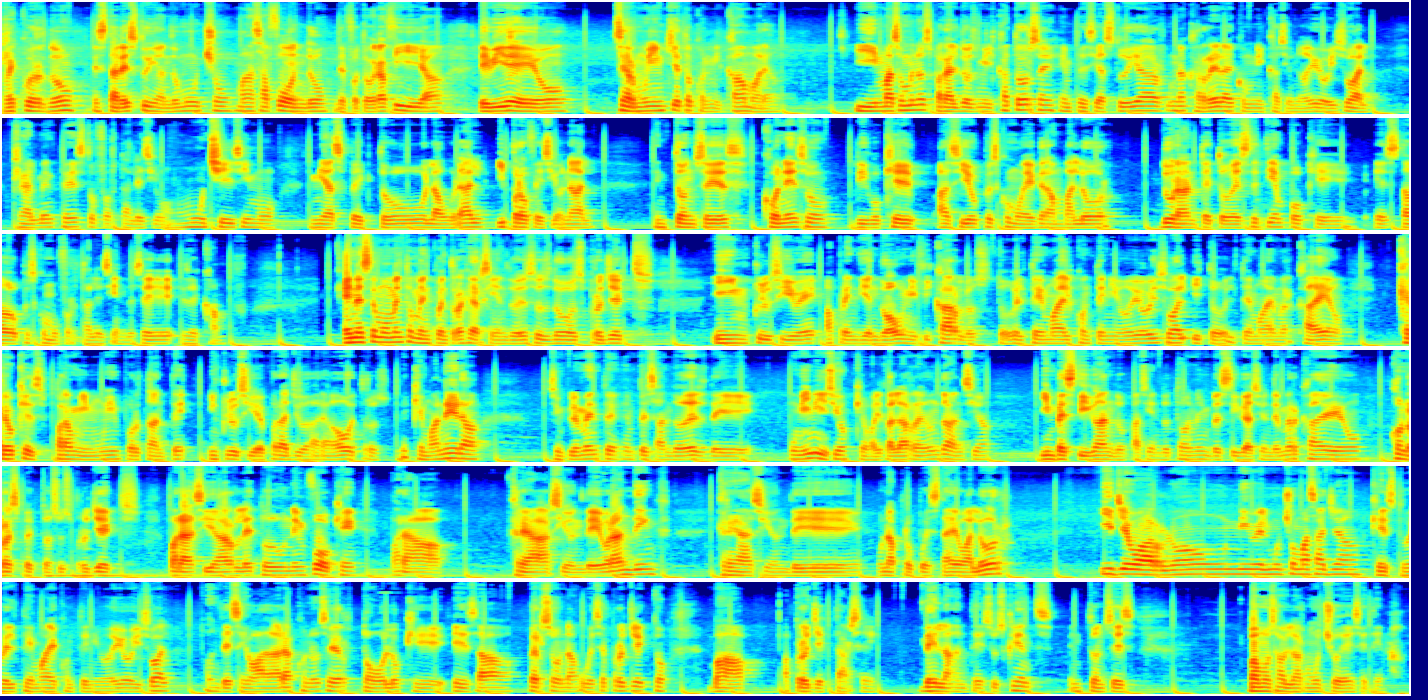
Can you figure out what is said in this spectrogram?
Recuerdo estar estudiando mucho más a fondo de fotografía, de video, ser muy inquieto con mi cámara. Y más o menos para el 2014 empecé a estudiar una carrera de comunicación audiovisual. Realmente esto fortaleció muchísimo mi aspecto laboral y profesional. Entonces, con eso digo que ha sido pues como de gran valor durante todo este tiempo que he estado pues como fortaleciendo ese, ese campo. En este momento me encuentro ejerciendo esos dos proyectos, inclusive aprendiendo a unificarlos, todo el tema del contenido audiovisual y todo el tema de mercadeo. Creo que es para mí muy importante, inclusive para ayudar a otros. ¿De qué manera? Simplemente empezando desde un inicio, que valga la redundancia, investigando, haciendo toda una investigación de mercadeo con respecto a sus proyectos, para así darle todo un enfoque para creación de branding, creación de una propuesta de valor y llevarlo a un nivel mucho más allá que es todo el tema de contenido audiovisual, donde se va a dar a conocer todo lo que esa persona o ese proyecto va a proyectarse delante de sus clientes. Entonces, vamos a hablar mucho de ese tema.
